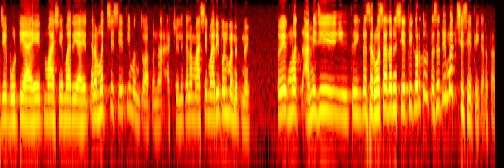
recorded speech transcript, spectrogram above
जे बोटी आहेत मासेमारी आहेत त्याला मत्स्य शेती म्हणतो आपण. ॲक्च्युली त्याला मासेमारी पण म्हणत नाही. तो एक मत आम्ही जी इकडं सर्वसाधारण शेती करतो तसं ते मत्स्य शेती करतात.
